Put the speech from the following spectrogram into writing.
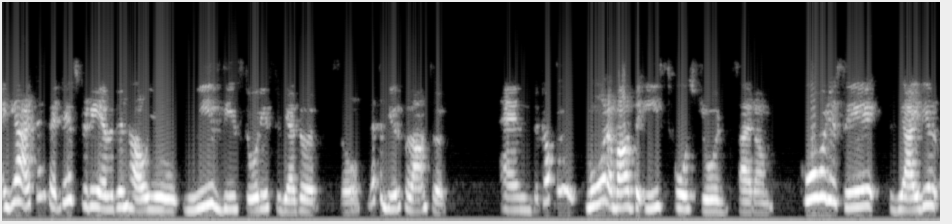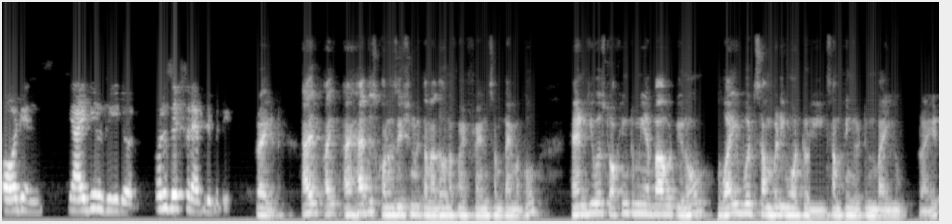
yeah, I think it is pretty evident how you weave these stories together. So that's a beautiful answer. And talking more about the East Coast Road, Sairam, who would you say is the ideal audience, the ideal reader, or is it for everybody? Right. I, I, I had this conversation with another one of my friends some time ago, and he was talking to me about, you know, why would somebody want to read something written by you, right?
